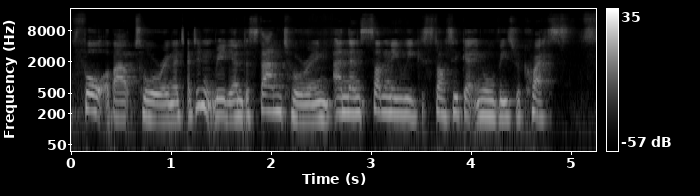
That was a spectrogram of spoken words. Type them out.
thought about touring. I didn't really understand touring, and then suddenly we started getting all these requests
